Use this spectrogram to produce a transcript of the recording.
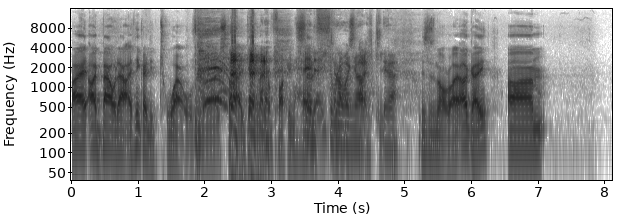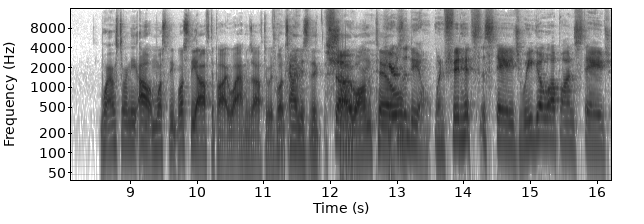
I, I bowed out. I think I did twelve, and I started getting like a fucking headache. throwing up. like, Yeah. This is not right. Okay. Um, what else do I need? Oh, and what's the what's the after party? What happens afterwards? What time is the show on till? Here's the deal. When Fit hits the stage, we go up on stage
